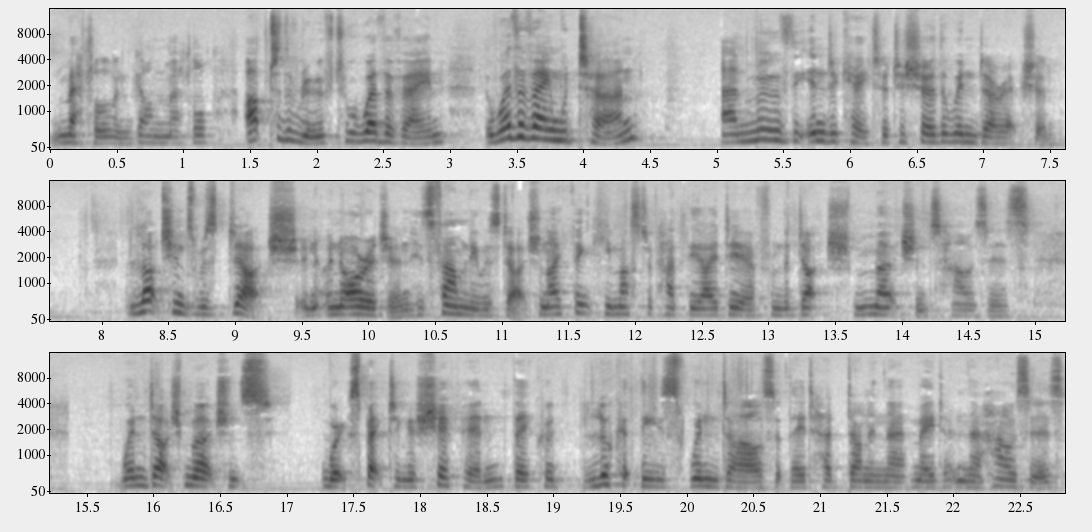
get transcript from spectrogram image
metal and gunmetal up to the roof to a weather vane. The weather vane would turn, and move the indicator to show the wind direction. Lutyens was Dutch in, in, origin, his family was Dutch, and I think he must have had the idea from the Dutch merchants' houses. When Dutch merchants were expecting a ship in, they could look at these wind dials that they'd had done in their, made in their houses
